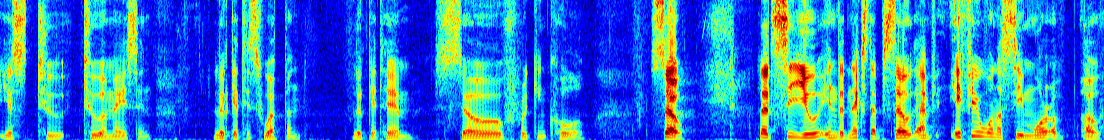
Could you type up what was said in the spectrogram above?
just too too amazing. Look at his weapon. Look at him. So freaking cool. So, let's see you in the next episode. And if you want to see more of oh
